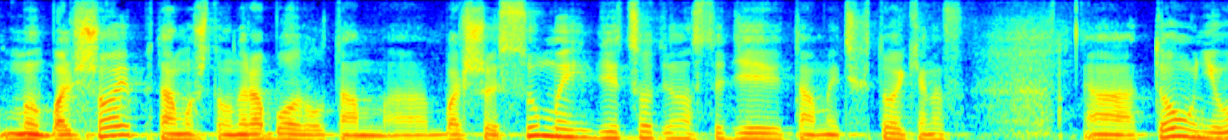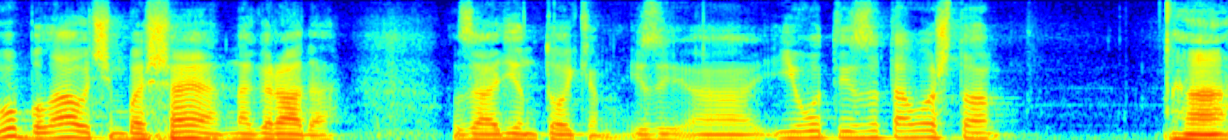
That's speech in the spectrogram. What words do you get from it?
ну, большой, потому что он работал там э, большой суммой 999 там, этих токенов, э, то у него была очень большая награда за один токен. Из, э, и вот из-за того, что э,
